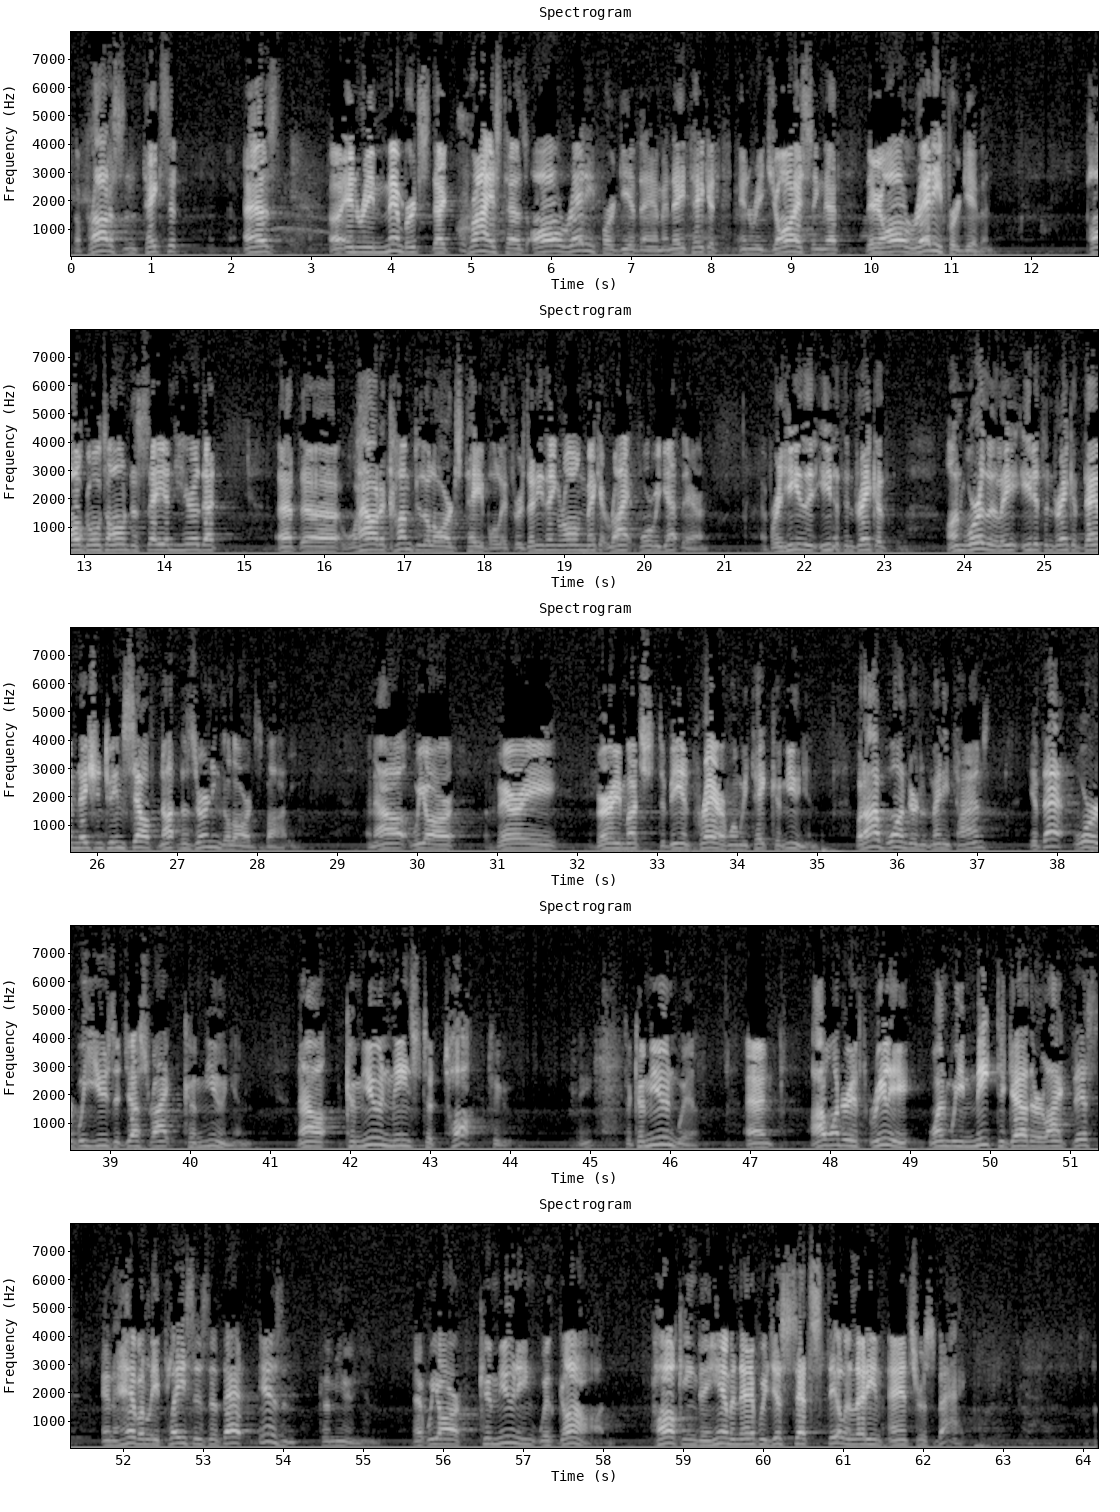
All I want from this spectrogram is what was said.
The Protestant takes it as uh, in remembrance that Christ has already forgiven them, and they take it in rejoicing that they're already forgiven. Paul goes on to say in here that that uh, how to come to the Lord's table. If there's anything wrong, make it right before we get there. For he that eateth and drinketh unworthily eateth and drinketh damnation to himself, not discerning the Lord's body. And now we are very, very much to be in prayer when we take communion. But I've wondered many times if that word we use it just right, communion. Now, commune means to talk to, commune with. And I wonder if really when we meet together like this in heavenly places that that isn't communion. That we are communing with God, talking to Him, and then if we just sit still and let Him answer us back.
